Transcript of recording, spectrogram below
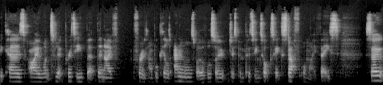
because I want to look pretty, but then I've, for example, killed animals, but I've also just been putting toxic stuff on my face. So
